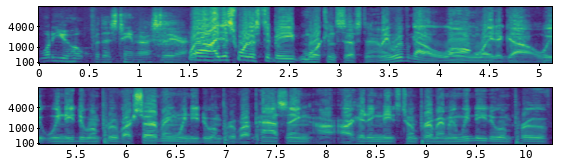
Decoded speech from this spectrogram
what do you hope for this team the rest of the year? Well, I just want us to be more consistent. I mean, we've got a long way to go. We, we need to improve our serving. We need to improve our passing. Our, our hitting needs to improve. I mean, we need to improve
